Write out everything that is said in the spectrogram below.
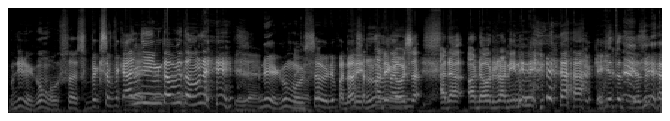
udah deh gue nggak usah sepik sepik Iya, anjing iya, tapi iya. temennya iya. Udah gue nggak usah udah padahal udah, seneng udah anjing. usah. Ada ada orderan ini nih. Kayak gitu tuh biasa. Iya,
